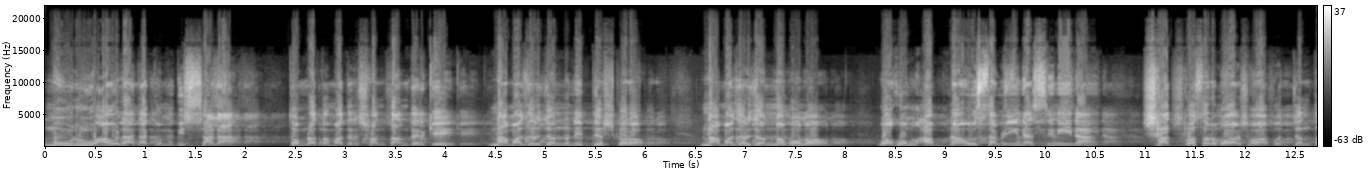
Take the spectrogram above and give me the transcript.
মুরু আউলাদাকুম বিসালা তোমরা তোমাদের সন্তানদেরকে নামাজের জন্য নির্দেশ করো। নামাজের জন্য বলো। ওয়াহুম আবনাউ সাবিনা সিনিনা। সাত বছর বয়স হওয়া পর্যন্ত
